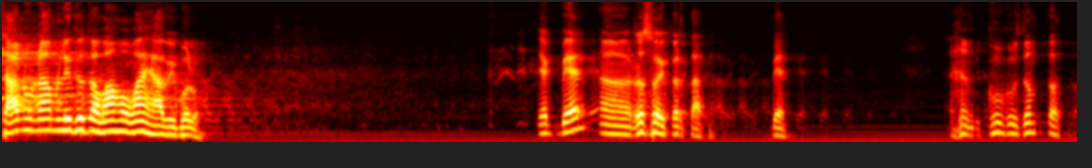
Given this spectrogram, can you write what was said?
ચાનું નામ લીધું તો વાહો વાહે આવી બોલો. એક બેન રસોઈ કરતા. બેન. ઘૂઘુ જમતો હતો.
